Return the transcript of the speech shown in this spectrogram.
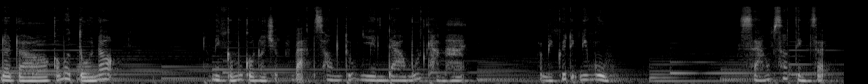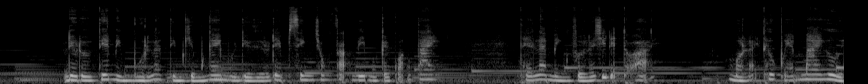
Đợt đó có một tối nọ, mình có một cuộc nói chuyện với bạn xong tự nhiên đau bút thảm hại và mình quyết định đi ngủ. Sáng hôm sau tỉnh dậy, điều đầu tiên mình muốn là tìm kiếm ngay một điều gì đó đẹp xinh trong phạm vi một cái quãng tay. Thế là mình vừa lấy chiếc điện thoại mở lại thư của em mai gửi.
